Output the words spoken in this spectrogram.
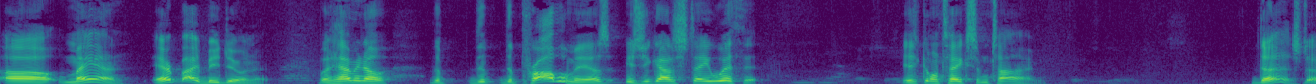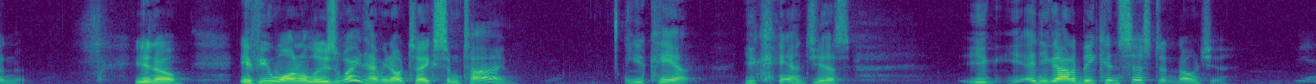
uh, man, everybody'd be doing it. But how many know the, the, the problem is, is you got to stay with it. It's going to take some time. It does, doesn't it? You know, if you want to lose weight, how many know it takes some time. You can't, you can't just, you, and you got to be consistent, don't you? Yes.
